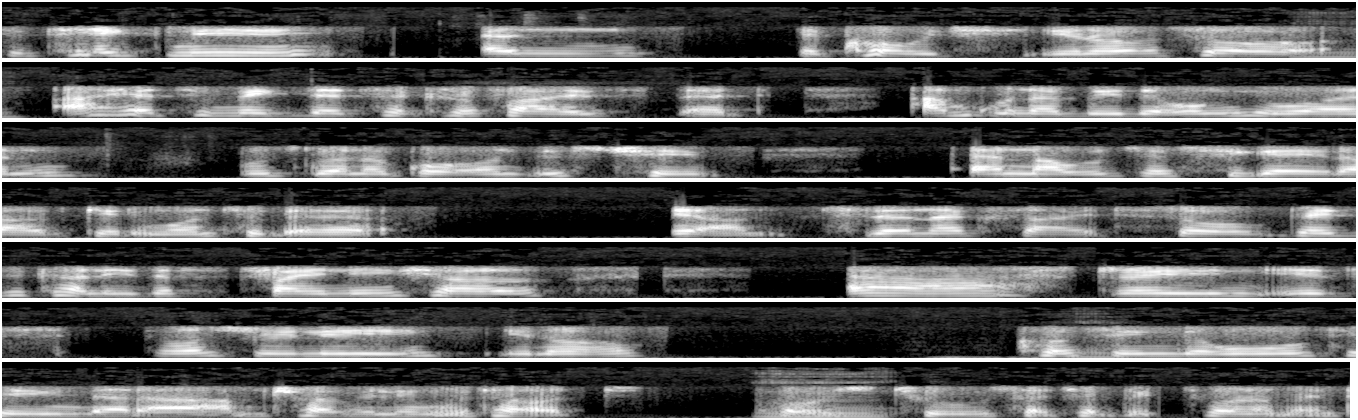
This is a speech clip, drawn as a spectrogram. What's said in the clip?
to take me and the coach, you know. So mm-hmm. I had to make that sacrifice that I'm gonna be the only one who's gonna go on this trip, and I will just figure it out getting onto the yeah to the next side. So basically, the financial uh, strain it's it was really you know causing the whole thing that I'm traveling without coach mm. to such a big tournament.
